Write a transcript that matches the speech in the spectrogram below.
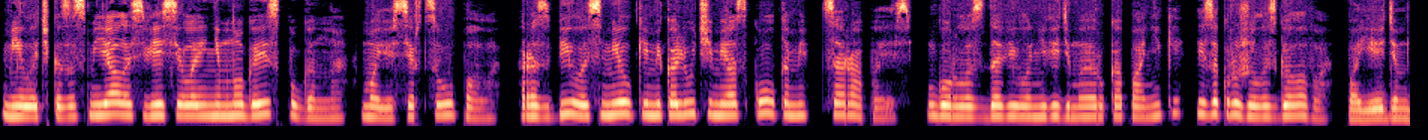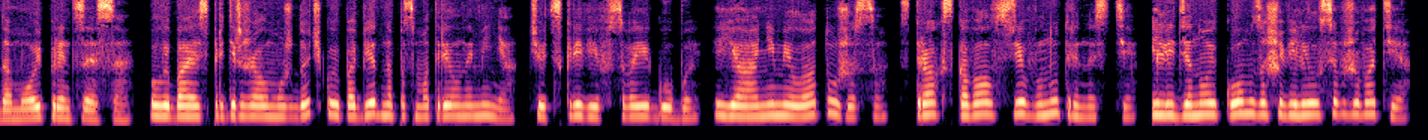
Милочка засмеялась весело и немного испуганно. Мое сердце упало разбилась мелкими колючими осколками, царапаясь. Горло сдавило невидимая рука паники и закружилась голова. «Поедем домой, принцесса!» Улыбаясь, придержал муж дочку и победно посмотрел на меня, чуть скривив свои губы. Я онемела от ужаса. Страх сковал все внутренности, и ледяной ком зашевелился в животе.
